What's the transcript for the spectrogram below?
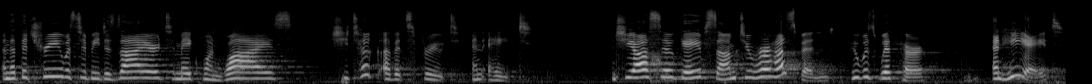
and that the tree was to be desired to make one wise, she took of its fruit and ate. And she also gave some to her husband, who was with her, and he ate.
